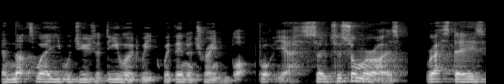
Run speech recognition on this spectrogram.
And that's where you would use a deload week within a training block. But yeah, so to summarize, Rest days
